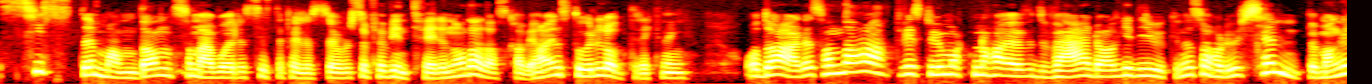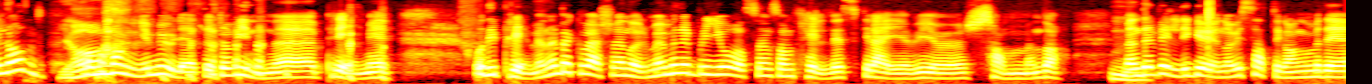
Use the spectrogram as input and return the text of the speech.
siste mandagen, som er vår siste fellesøvelse før vinterferie nå, da, da skal vi ha en stor loddtrekning. Og da er det sånn da, at hvis du Morten har øvd hver dag i de ukene, så har du jo kjempemange lodd. Ja. Og mange muligheter til å vinne premier. Og de premiene bør ikke være så enorme, men det blir jo også en sånn felles greie vi gjør sammen, da. Mm. Men det er veldig gøy når vi satte i gang med det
